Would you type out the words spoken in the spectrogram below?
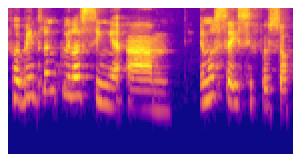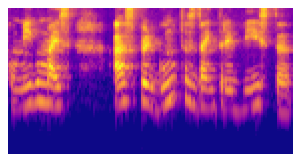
foi bem tranquilo assim. A, eu não sei se foi só comigo, mas as perguntas da entrevista,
